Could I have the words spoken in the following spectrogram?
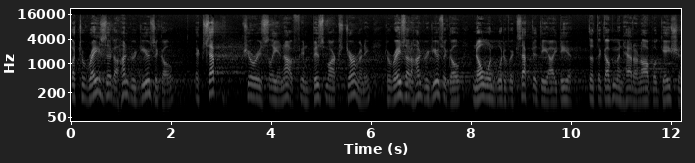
But to raise it 100 years ago, except curiously enough, in Bismarck's Germany, to raise it 100 years ago, no one would have accepted the idea that the government had an obligation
